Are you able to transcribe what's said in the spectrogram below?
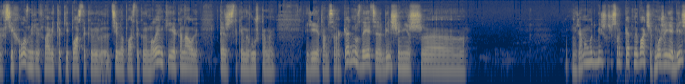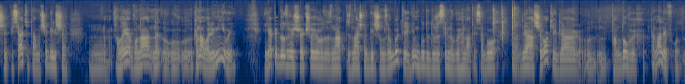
всіх розмірів, навіть такі пластикові, цільнопластикові маленькі є канали, теж з такими вушками. Є там 45, ну, здається, більше, ніж. е, Ну, я, мабуть, більше ніж 45 не бачив. Може, є більше, 50 там ще більше. Але вона канал алюмінієвий. Я підозрюю, що якщо його значно більшим зробити, він буде дуже сильно вигинатися. Бо для широких, для там, довгих каналів от, е,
